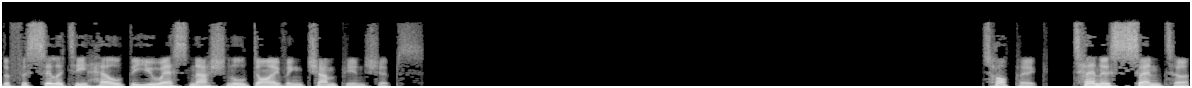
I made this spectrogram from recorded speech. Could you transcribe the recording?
the facility held the U.S. National Diving Championships. Tennis Center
